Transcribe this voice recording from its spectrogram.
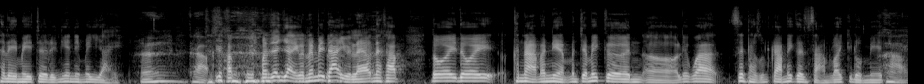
ทะเลเมดิเตอร์เรเนียนเนี่ยไม่ใหญ่อ่าครับครับมันจะใหญ่กว่านั้นไม่ได้อยู่แล้วนะครับ โดยโดยขนาดมันเนี่ยมันจะไม่เกินเอ่อเรียกว่าเส้นผ่าศูนย์กลางไม่เกิน 300 กิโลเมตรครับ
